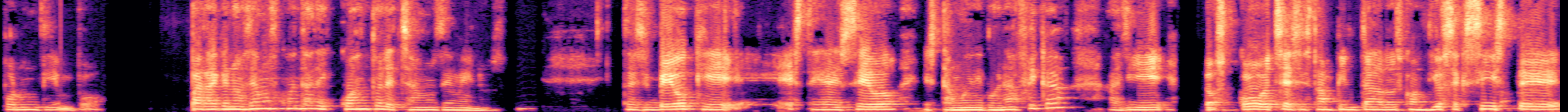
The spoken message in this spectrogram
por un tiempo, para que nos demos cuenta de cuánto le echamos de menos. Entonces veo que este deseo está muy vivo en África. Allí los coches están pintados con Dios existe,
